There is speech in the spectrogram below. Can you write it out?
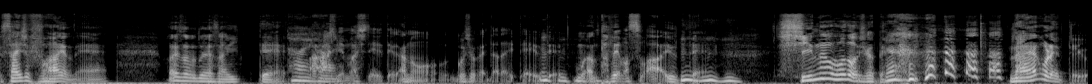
最初不安よね。で、そのうどん屋さん行って、はいはいあ、はじめまして、言って、あの、ご紹介いただいて、言って、うあの食べますわ、言って、死ぬほど美味しかったよ。なんやこれっていう。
